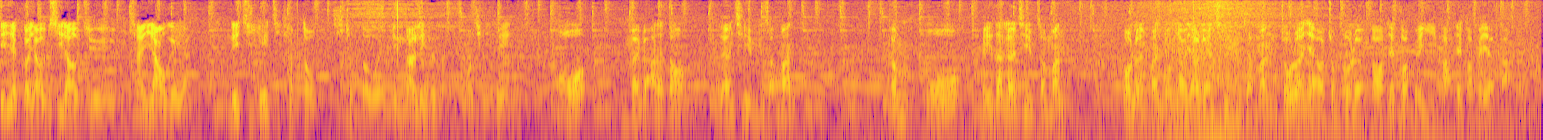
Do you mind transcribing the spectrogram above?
你一個有私有住唔使憂嘅人，你自己自吸到自足到嘅，點解你去問人攞錢先？我唔係俾呃得多，兩次五十蚊，咁我俾得兩次五十蚊，過兩分鐘又有兩次五十蚊，早兩日我捉到兩個，一個俾二百，一個俾一百。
